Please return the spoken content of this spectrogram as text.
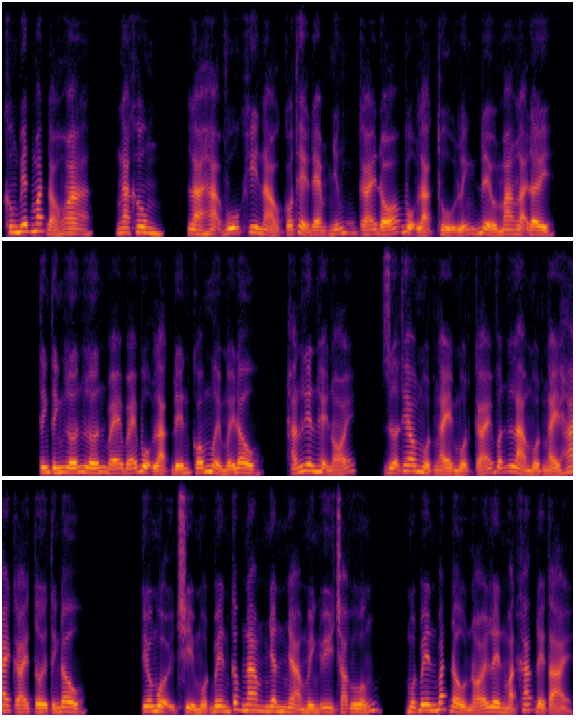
không biết mắt đào hoa, nga không, là hạ vũ khi nào có thể đem những cái đó bộ lạc thủ lĩnh đều mang lại đây. Tính tính lớn lớn bé bé bộ lạc đến có mười mấy đâu, hắn liên hệ nói, dựa theo một ngày một cái vẫn là một ngày hai cái tới tính đâu. Tiêu mội chỉ một bên cấp nam nhân nhà mình uy cháo uống, một bên bắt đầu nói lên mặt khác đề tài.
